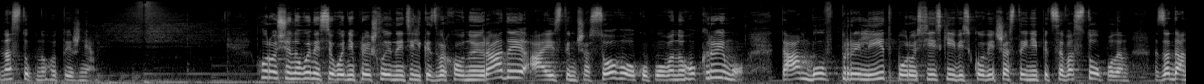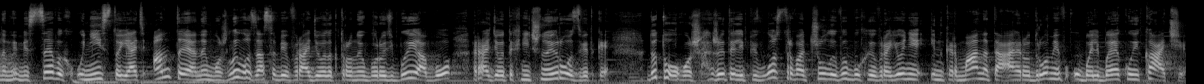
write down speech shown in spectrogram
наступного тижня. Хороші новини сьогодні прийшли не тільки з Верховної Ради, а й з тимчасово окупованого Криму. Там був приліт по російській військовій частині під Севастополем. За даними місцевих, у ній стоять антени, можливо, засобів радіоелектронної боротьби або радіотехнічної розвідки. До того ж, жителі півострова чули вибухи в районі Інкермана та аеродромів у Бельбеку і Качі.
